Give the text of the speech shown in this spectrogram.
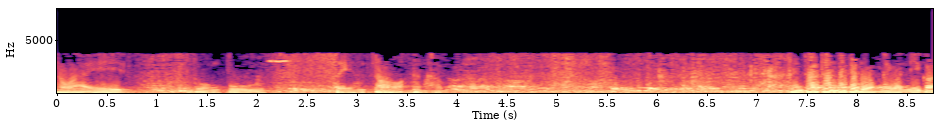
ถวายหลวงปู่เสนต่อนะครับ ท่านถ้าท่านไม่สะดวกในวันนี้ก็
